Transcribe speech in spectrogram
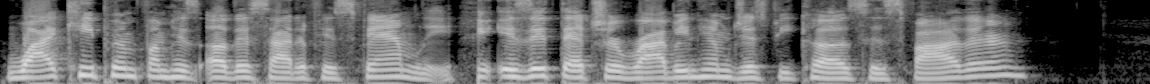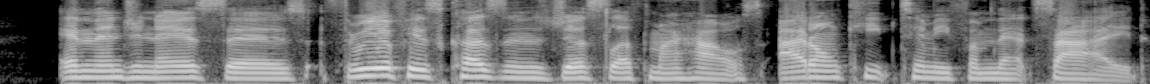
Why keep him from his other side of his family? Is it that you're robbing him just because his father? And then Janaea says, Three of his cousins just left my house. I don't keep Timmy from that side.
